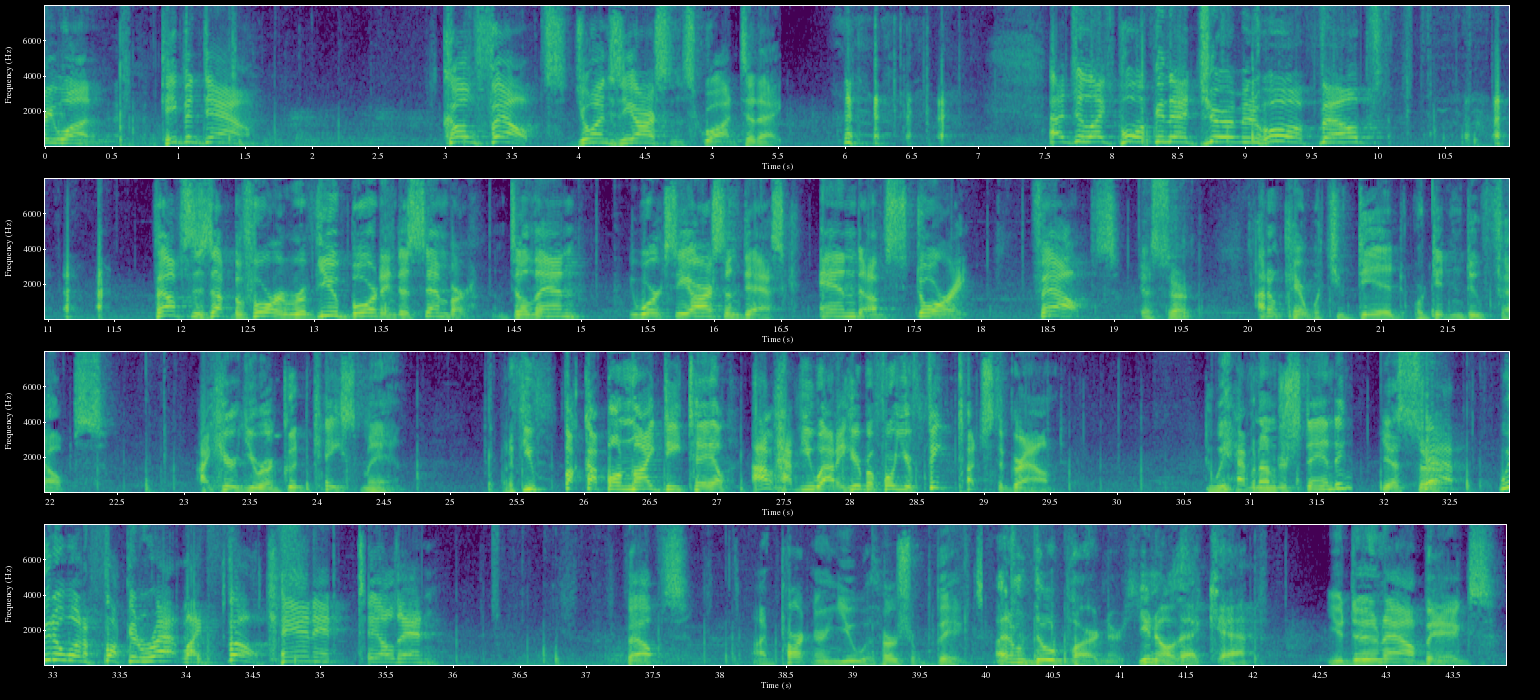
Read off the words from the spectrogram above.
everyone. Keep it down. Cole Phelps joins the arson squad today. How'd you like porking that German whore, Phelps? Phelps is up before a review board in December. Until then, he works the arson desk. End of story. Phelps. Yes, sir. I don't care what you did or didn't do, Phelps. I hear you're a good case man. But if you fuck up on my detail, I'll have you out of here before your feet touch the ground. Do we have an understanding? Yes, sir. Cap, we don't want a fucking rat like Phelps. Can it, Tilden? Phelps, I'm partnering you with Herschel Biggs. I don't do partners. You know that, Cap. You do now, Biggs.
